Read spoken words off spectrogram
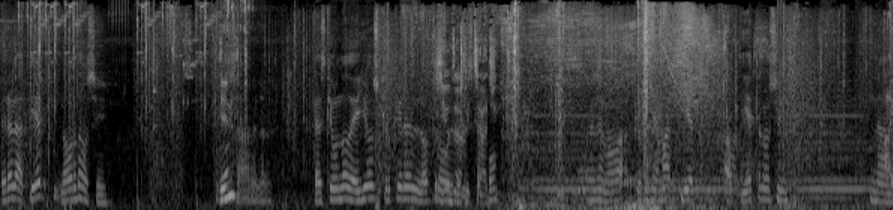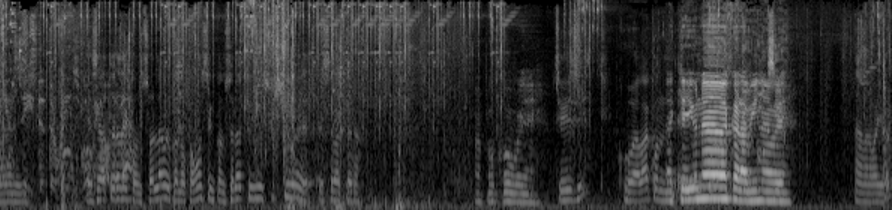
¿Era la tier? ¿No, verdad o sí? ¿Quién? Sabe, la verdad. Es que uno de ellos, creo que era el otro, que se escapó. recharging. Creo que se llamaba, creo que se llama Tiet. A Tiet algo así. No, no ellos. Ese vato era de consola, güey. Cuando jugamos en consola tú y yo, Sushi, güey, ese vato era. ¿A poco, güey? Sí, sí. Jugaba con. Aquí el- hay el una carabina, güey. Ah, me lo voy a llevar.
